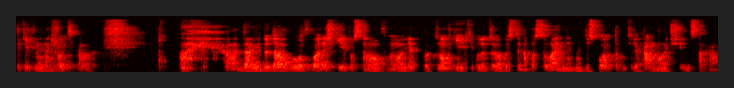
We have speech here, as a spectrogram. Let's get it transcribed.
таких не знайшов цікавих. Далі додав вкладочки, якби кнопки, які будуть вести на посилання на Discord, Telegram чи Instagram.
